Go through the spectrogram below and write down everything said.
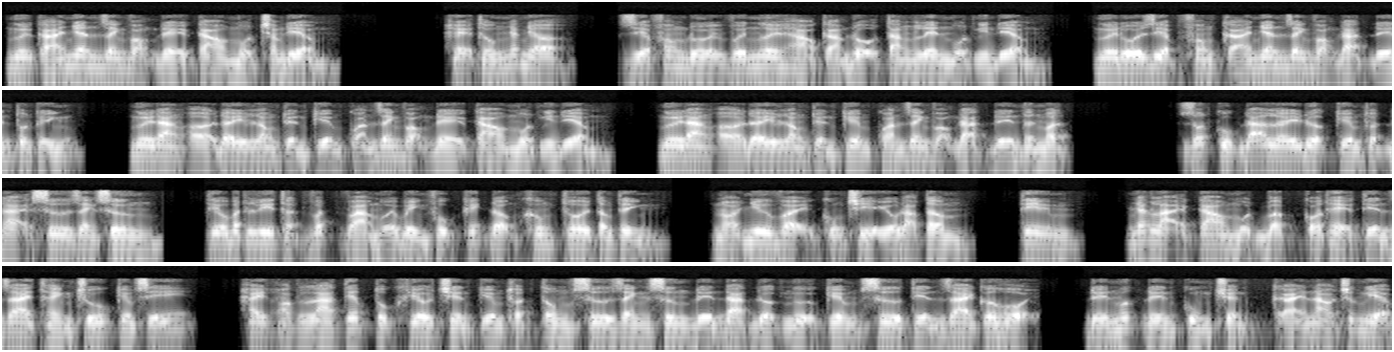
ngươi cá nhân danh vọng đề cao một trăm điểm. Hệ thống nhắc nhở, diệp phong đối với ngươi hảo cảm độ tăng lên một nghìn điểm, ngươi đối diệp phong cá nhân danh vọng đạt đến tôn kính, ngươi đang ở đây long tuyển kiếm quán danh vọng đề cao một nghìn điểm, ngươi đang ở đây long tuyển kiếm quán danh vọng đạt đến thân mật rốt cục đã lấy được kiếm thuật đại sư danh sưng tiêu bất ly thật vất vả mới bình phục kích động không thôi tâm tình, nói như vậy cũng chỉ yếu đạo tâm, tim, nhắc lại cao một bậc có thể tiến giai thành chú kiếm sĩ, hay hoặc là tiếp tục khiêu chiến kiếm thuật tông sư danh sưng đến đạt được ngự kiếm sư tiến giai cơ hội, đến mức đến cùng chuyển cái nào chức nghiệp,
